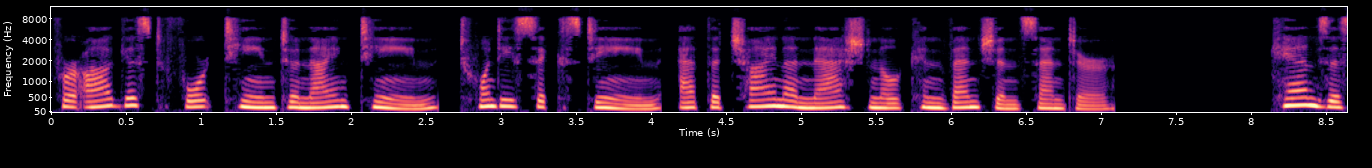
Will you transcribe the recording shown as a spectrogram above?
For August 14 to 19, 2016, at the China National Convention Center. Kansas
